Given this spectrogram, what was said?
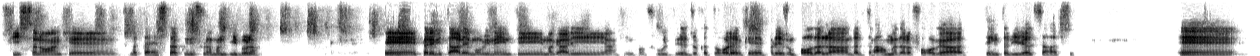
fissano anche la testa, quindi sulla mandibola e per evitare movimenti magari anche inconsulti del giocatore che è preso un po' dalla, dal trauma e dalla foga tenta di rialzarsi. E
